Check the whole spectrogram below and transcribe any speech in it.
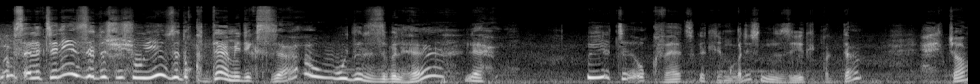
المسألة الثانية زادو شي شوية وزادو قدامي ديك الساعة ودار الزبل ها لاحو. وهي وقفات. قالت لي ما غاديش نزيد لقدام. حتى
